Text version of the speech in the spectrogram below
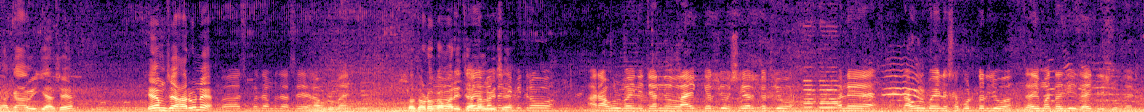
કાકા આવી ગયા છે. કેમ છે? સારું ને? બસ મજા મજા છે રાહુલભાઈ. તો થોડુંક અમારી ચેનલ વિશે મિત્રો. આ રાહુલભાઈની ચેનલ લાઈક કરજો શેર કરજો અને રાહુલભાઈને સપોર્ટ કરજો. જય માતાજી જય ત્રિશુલધારી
